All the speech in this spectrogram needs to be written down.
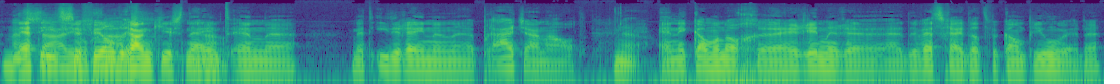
net iets te veel gaat. drankjes neemt en eh, met iedereen een eh, praatje aanhaalt. Ja. En ik kan me nog herinneren, de wedstrijd dat we kampioen werden,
